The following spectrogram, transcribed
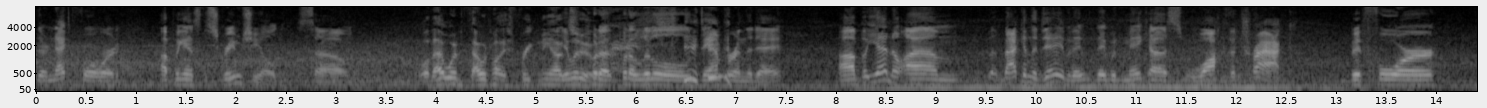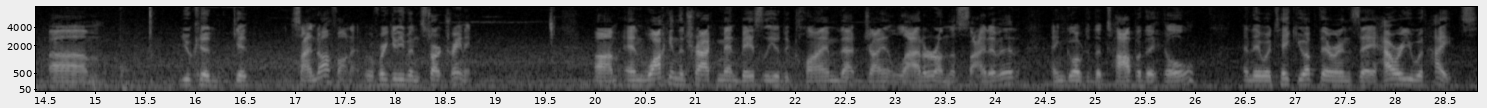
their neck forward up against the scream shield. So Well, that would that would probably freak me out it too. would put a put a little damper in the day. Uh, but yeah, no. Um, back in the day, they they would make us walk the track before um, you could get signed off on it, before you could even start training. Um, and walking the track meant basically you had to climb that giant ladder on the side of it and go up to the top of the hill. And they would take you up there and say, "How are you with heights?"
